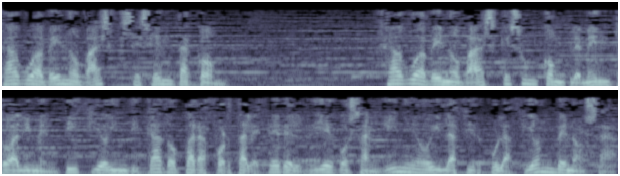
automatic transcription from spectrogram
Jagua Beno Basque 60 com. Jagua Beno es un complemento alimenticio indicado para fortalecer el riego sanguíneo y la circulación venosa.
